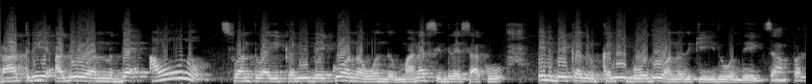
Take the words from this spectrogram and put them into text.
ರಾತ್ರಿ ಹಗಲು ಅನ್ನೋದೇ ಅವನು ಸ್ವಂತವಾಗಿ ಕಲಿಬೇಕು ಅನ್ನೋ ಒಂದು ಮನಸ್ಸಿದ್ರೆ ಸಾಕು. ಏನು ಬೇಕಾದರೂ ಕಲಿಬೋದು ಅನ್ನೋದಕ್ಕೆ ಇದು ಒಂದು ಎಕ್ಸಾಂಪಲ್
